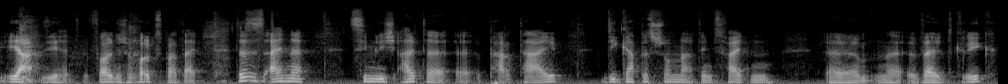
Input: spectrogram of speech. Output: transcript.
ja, die polnische Volkspartei. Das ist eine ziemlich alte äh, Partei, die gab es schon nach dem Zweiten äh, Weltkrieg.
